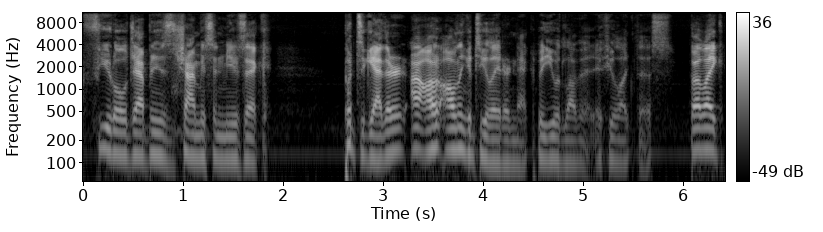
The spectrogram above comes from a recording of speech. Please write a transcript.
feudal Japanese shamisen music put together. I- I'll, I'll link it to you later, Nick. But you would love it if you like this. But like,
